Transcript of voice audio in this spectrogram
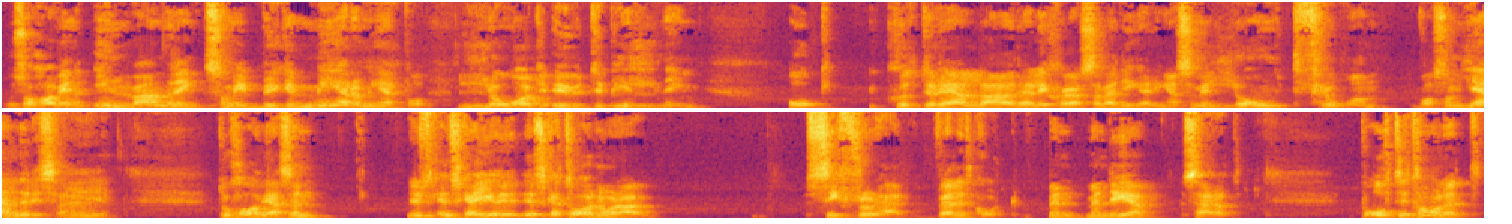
Och så har vi en invandring som vi bygger mer och mer på låg utbildning och kulturella, religiösa värderingar som är långt från vad som gäller i Sverige. Då har vi alltså en... Nu ska, jag, jag ska ta några siffror här, väldigt kort. Men, men det är så här att på 80-talet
